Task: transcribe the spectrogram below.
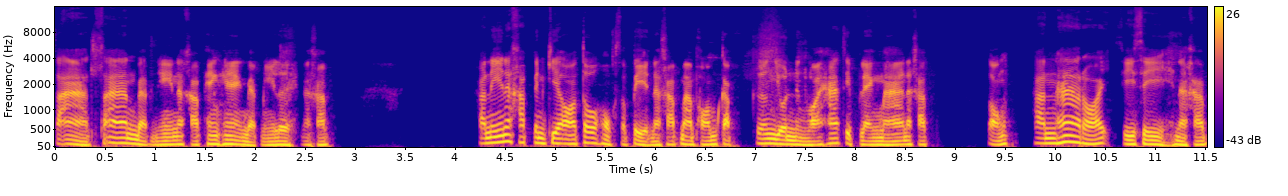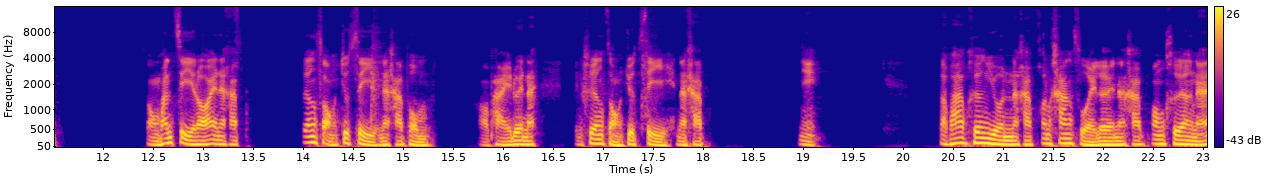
สะอาดสะอ้านแบบนี้นะครับ แห้งๆแบบนี้เลยนะครับคันนี้นะครับเป็นเกียร์ออโต้6สปีดนะครับ มาพร้อมกับเครื่องยนต์ 150 แรงม้านะครับ 2,500ซีซีนะครับ 2,400 นะครับ เครื่อง 2.4 นะครับผมขออภัยด้วยนะ เป็นเครื่อง 2.4 นะครับ นี่ สภาพเครื่องยนต์นะครับ ค่อนข้างสวยเลยนะครับ ห้องเครื่องนะ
